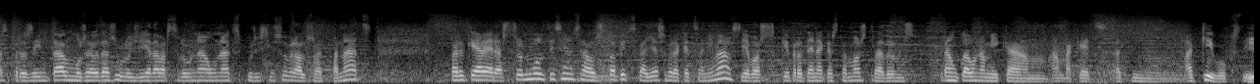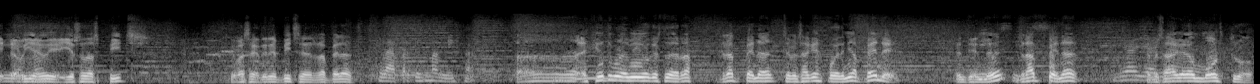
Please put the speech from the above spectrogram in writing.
es presenta al Museu de Zoologia de Barcelona una exposició sobre els ratpenats. Perquè, a veure, són moltíssims els tòpics que hi ha sobre aquests animals. Llavors, què pretén aquesta mostra? Doncs trencar una mica amb, amb aquests equívocs, diríem. oye, no? oye, ¿y eso de Spitz? ¿Qué pasa? ¿Que tiene Pitch el rap penat? Clar, perquè és mamífer. Ah, es que yo tengo un amigo que esto de rap, rap penat se pensaba que es porque tenía pene. ¿Entiendes? Sí, sí, rap sí. Ja, Se ja. que era un monstruo.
